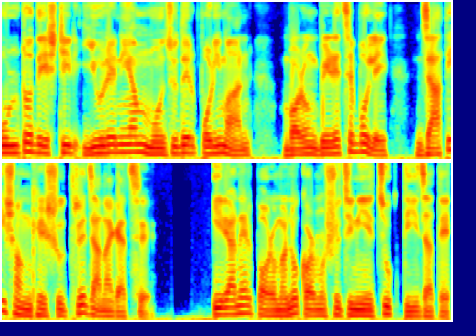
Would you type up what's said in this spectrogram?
উল্টো দেশটির ইউরেনিয়াম মজুদের পরিমাণ বরং বেড়েছে বলে জাতিসংঘের সূত্রে জানা গেছে। ইরানের পরমাণু কর্মসূচি নিয়ে চুক্তি যাতে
